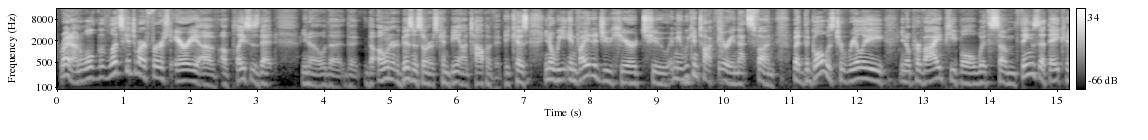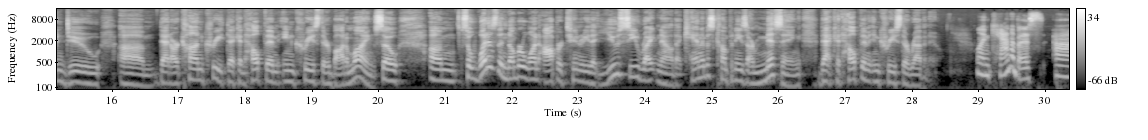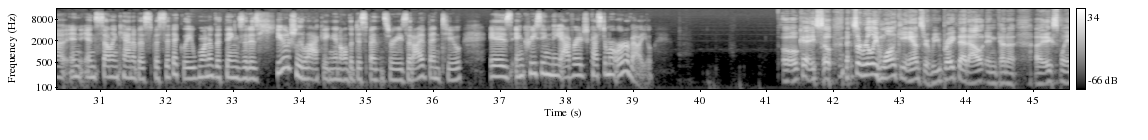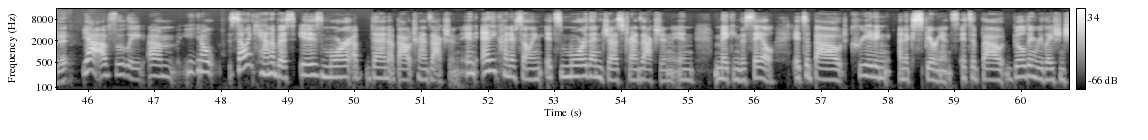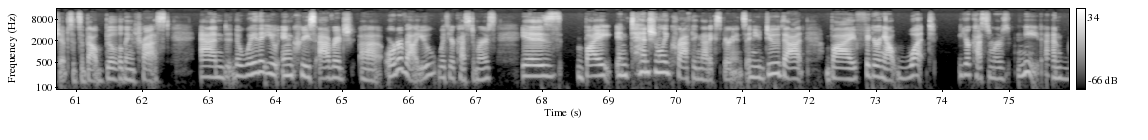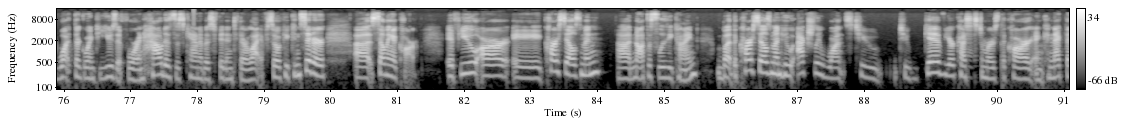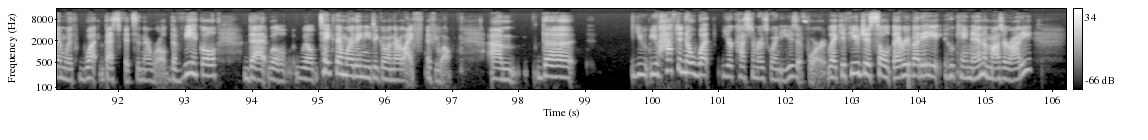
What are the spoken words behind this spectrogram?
Right on. Well, let's get to our first area of, of places that you know the the the owner, business owners can be on top of it because you know we invited you here to. I mean, we can talk theory and that's fun, but the goal was to really you know provide people with some things that they can do um, that are concrete that can help them increase their bottom line. So, um, so what is the number one opportunity that you see right now that cannabis companies are missing that could help them increase their revenue? Well, in cannabis, uh, in, in selling cannabis specifically, one of the things that is hugely lacking in all the dispensaries that I've been to is increasing the average customer order value. Oh, okay. So that's a really wonky answer. Will you break that out and kind of uh, explain it? Yeah, absolutely. Um, you know, selling cannabis is more than about transaction. In any kind of selling, it's more than just transaction in making the sale. It's about creating an experience, it's about building relationships, it's about building trust. And the way that you increase average uh, order value with your customers is by intentionally crafting that experience. And you do that by figuring out what your customers need and what they're going to use it for and how does this cannabis fit into their life. So if you consider uh, selling a car, if you are a car salesman, uh, not the sleazy kind, but the car salesman who actually wants to to give your customers the car and connect them with what best fits in their world, the vehicle that will will take them where they need to go in their life, if you will um, the you you have to know what your customer is going to use it for. Like if you just sold everybody who came in a Maserati,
